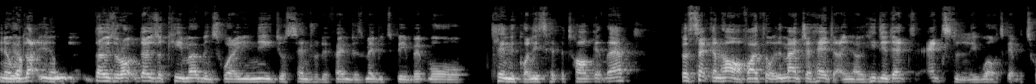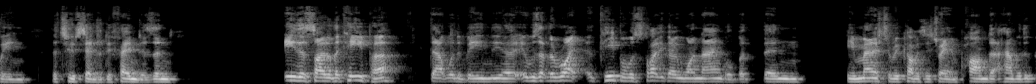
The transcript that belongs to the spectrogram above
know, yeah. like, you know, those are those are key moments where you need your central defenders maybe to be a bit more clinical, at least hit the target there. But second half, I thought the Maja header, you know, he did ex- excellently well to get between the two central defenders and either side of the keeper. That would have been, you know, it was at the right. The keeper was slightly going one angle, but then he managed to recover his situation and palmed that hand with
